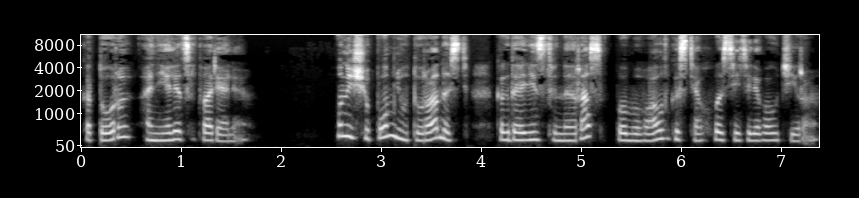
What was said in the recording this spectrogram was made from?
которую они олицетворяли. Он еще помнил ту радость, когда единственный раз побывал в гостях властителя Ваутира.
